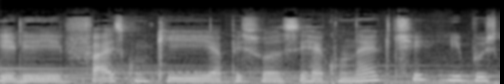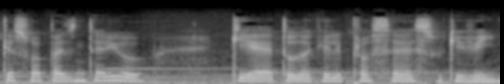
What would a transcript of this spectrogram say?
ele faz com que a pessoa se reconecte e busque a sua paz interior, que é todo aquele processo que vem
